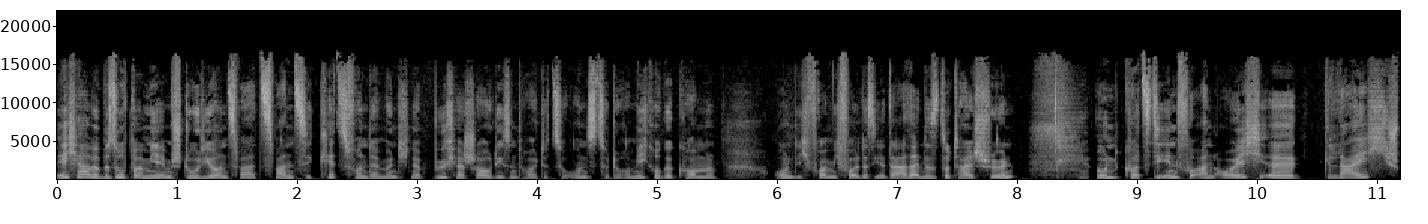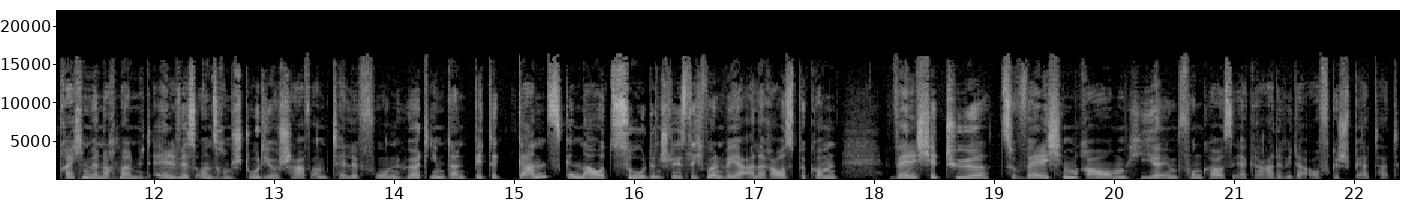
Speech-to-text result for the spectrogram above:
Ich habe Besuch bei mir im Studio und zwar 20 Kids von der Münchner Bücherschau. Die sind heute zu uns, zu Dora Mikro gekommen und ich freue mich voll, dass ihr da seid. Das ist total schön. Und kurz die Info an euch. Äh, gleich sprechen wir nochmal mit Elvis, unserem Studioschaf, am Telefon. Hört ihm dann bitte ganz genau zu, denn schließlich wollen wir ja alle rausbekommen, welche Tür zu welchem Raum hier im Funkhaus er gerade wieder aufgesperrt hat.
